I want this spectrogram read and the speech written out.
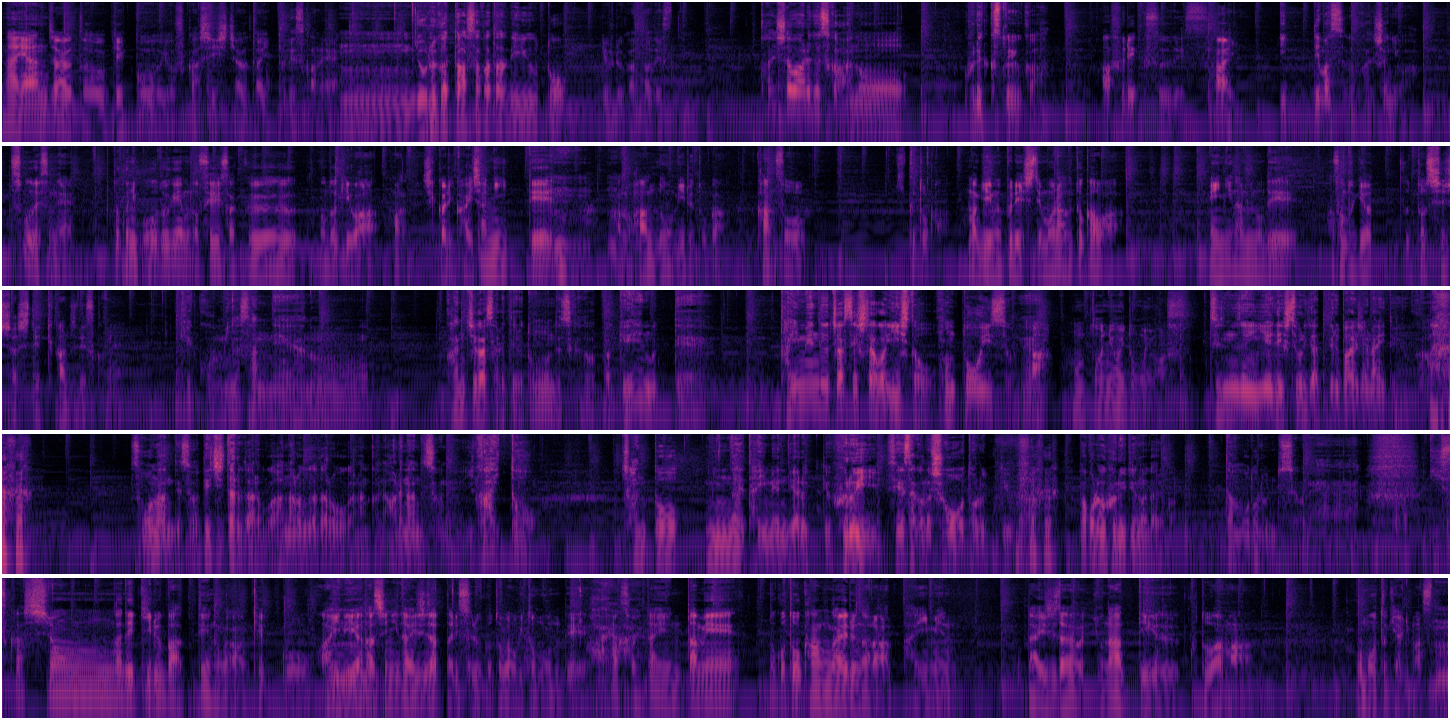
悩んじゃうと結構夜更かししちゃうタイプですかね。うん夜型朝型で言うと？夜型ですね会社はあれですか？あのフレックスというか。あフレックスです。はい。行ってます？会社には。そうですね。特にボードゲームの制作の時は、まあ、しっかり会社に行って、うんうんうん、あの反応を見るとか感想を聞くとか、まあ、ゲームプレイしてもらうとかはメインになるので、まあ、その時はずっと出社してって感じですかね。結構皆さんねあの勘違いされてると思うんですけどやっぱゲームって対面で打ち合わせした方がいい人本当多いですよね。あ本当に多いと思います。全然家で一人でやってる場合じゃないというか。そうなんですよ。デジタルだろうがアナログだろうがなんかねあれなんですよね。意外とちゃんとみんなで対面でやるっていう古い制作の手法を取るっていうか まあこれを古いというのであれば一旦戻るんですよね。ディスカッションができる場っていうのが結構アイデア出しに大事だったりすることが多いと思うんで、まあ、そういったエンタメのことを考えるなら対面大事だよなっていうことはまあ思う時あります、ね、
